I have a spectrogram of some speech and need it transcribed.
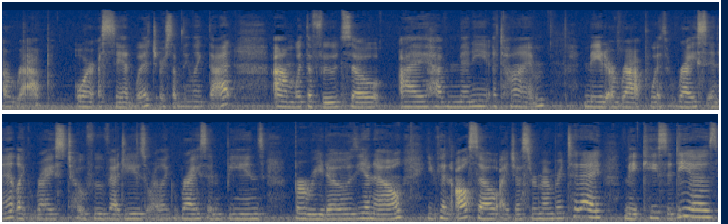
a wrap or a sandwich or something like that um, with the food. So I have many a time made a wrap with rice in it, like rice, tofu, veggies, or like rice and beans, burritos, you know. You can also, I just remembered today, make quesadillas.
